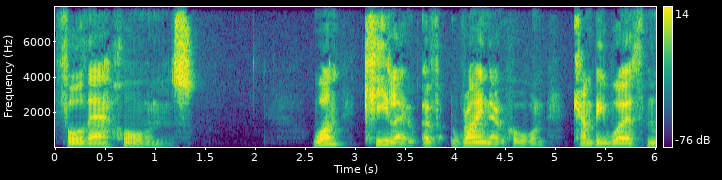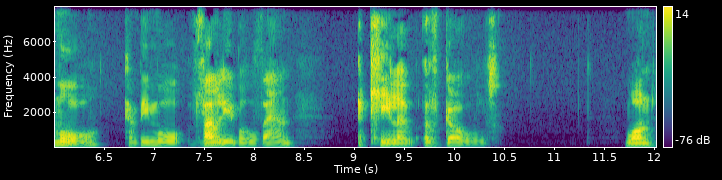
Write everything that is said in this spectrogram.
for their horns. One kilo of rhino horn can be worth more, can be more valuable than, a kilo of gold. One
